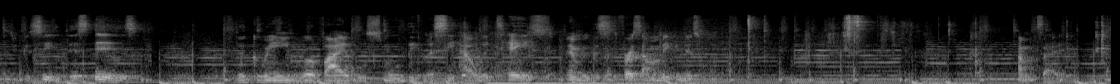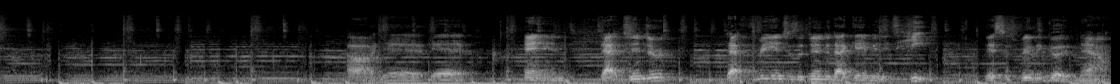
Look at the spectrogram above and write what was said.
as you can see, this is the Green Revival Smoothie. Let's see how it tastes. Remember, this is the first time I'm making this one. I'm excited. Oh, yeah, yeah. And that ginger, that three inches of ginger, that gave it its heat. This is really good. Now,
